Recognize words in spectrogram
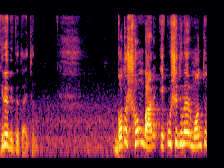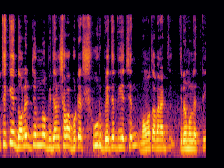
ঘিরে দিতে চাইছেন। গত সোমবার একুশে জুলাইয়ের মঞ্চ থেকে দলের জন্য বিধানসভা ভোটের সুর বেঁধে দিয়েছেন মমতা ব্যানার্জি, তৃণমূল নেত্রী।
